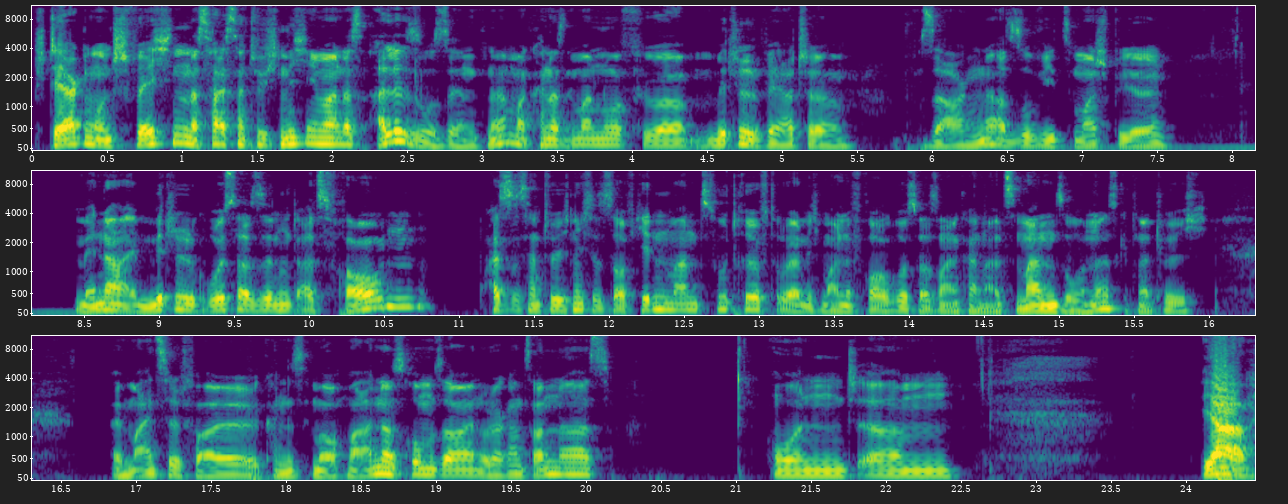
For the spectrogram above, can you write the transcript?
Stärken und Schwächen. Das heißt natürlich nicht immer, dass alle so sind, ne? Man kann das immer nur für Mittelwerte sagen, ne? Also so wie zum Beispiel Männer im Mittel größer sind als Frauen heißt es natürlich nicht, dass es auf jeden Mann zutrifft oder nicht mal eine Frau größer sein kann als Mann so, ne? Es gibt natürlich, im Einzelfall kann es immer auch mal andersrum sein oder ganz anders. Und ähm, ja,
